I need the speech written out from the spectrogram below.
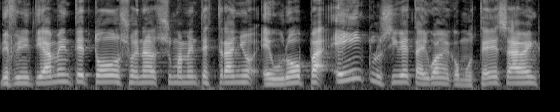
definitivamente todo suena sumamente extraño. Europa e inclusive Taiwán, que como ustedes saben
